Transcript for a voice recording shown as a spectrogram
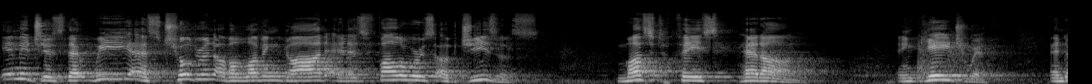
images that we as children of a loving God and as followers of Jesus must face head on, engage with, and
